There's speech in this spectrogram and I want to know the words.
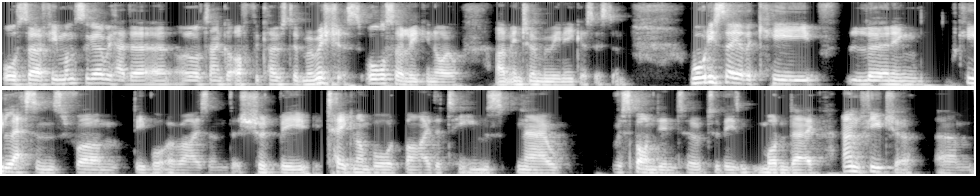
Also, a few months ago, we had an oil tanker off the coast of Mauritius, also leaking oil um, into a marine ecosystem. What would you say are the key learning, key lessons from Deepwater Horizon that should be taken on board by the teams now responding to, to these modern day and future um,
